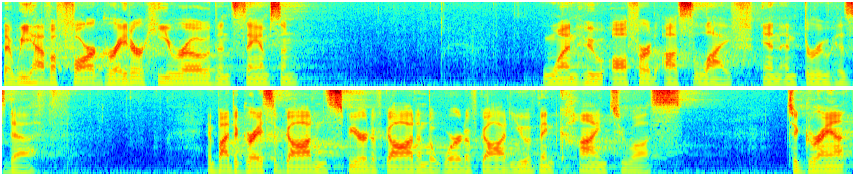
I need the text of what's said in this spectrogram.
That we have a far greater hero than Samson, one who offered us life in and through his death. And by the grace of God and the Spirit of God and the Word of God, you have been kind to us to grant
